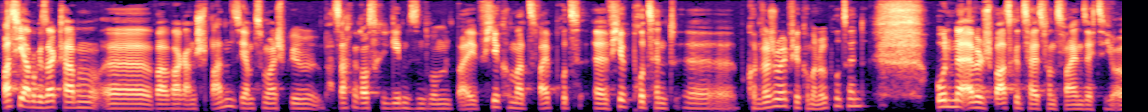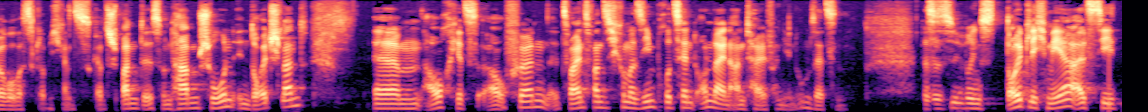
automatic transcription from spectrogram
Was sie aber gesagt haben, äh, war, war ganz spannend. Sie haben zum Beispiel ein paar Sachen rausgegeben, sind im Moment bei 4,2 Prozent, äh, 4 Prozent äh, Conversion Rate, 4,0 Prozent und eine Average Basket Size von 62 Euro, was glaube ich ganz, ganz spannend ist und haben schon in Deutschland ähm, auch jetzt aufhören, 22,7 Prozent Online-Anteil von ihren Umsätzen. Das ist übrigens deutlich mehr als die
